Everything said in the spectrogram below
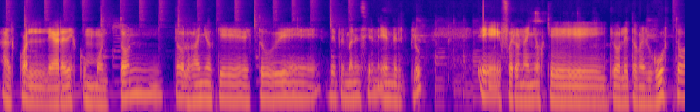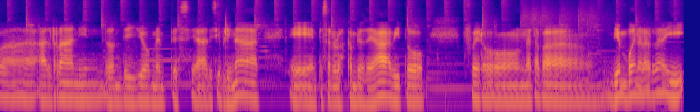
al cual le agradezco un montón todos los años que estuve de permanencia en el club. Eh, fueron años que yo le tomé el gusto al running, donde yo me empecé a disciplinar, eh, empezaron los cambios de hábito, fueron una etapa bien buena la verdad y,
